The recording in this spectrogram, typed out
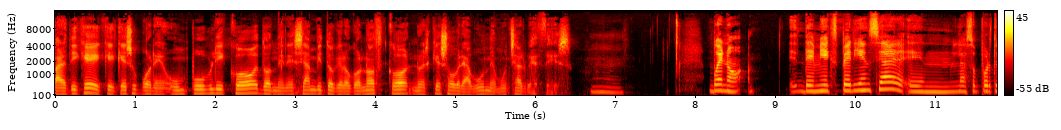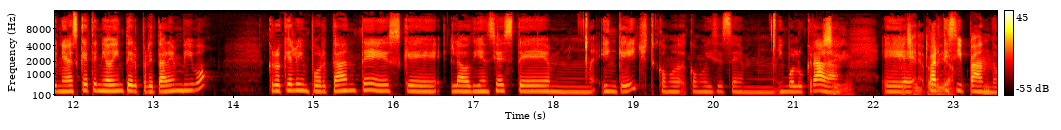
¿Para ti qué, qué- qué supone un público donde en ese ámbito que lo conozco no es que sobreabunde muchas veces? Bueno, de mi experiencia en las oportunidades que he tenido de interpretar en vivo, creo que lo importante es que la audiencia esté mm, engaged, como, como dices, em, involucrada, Sí, eh, participando,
